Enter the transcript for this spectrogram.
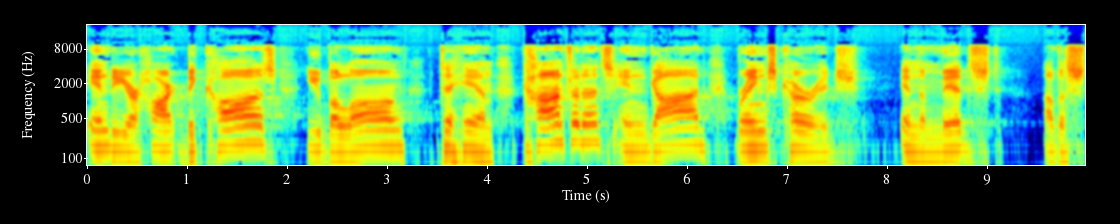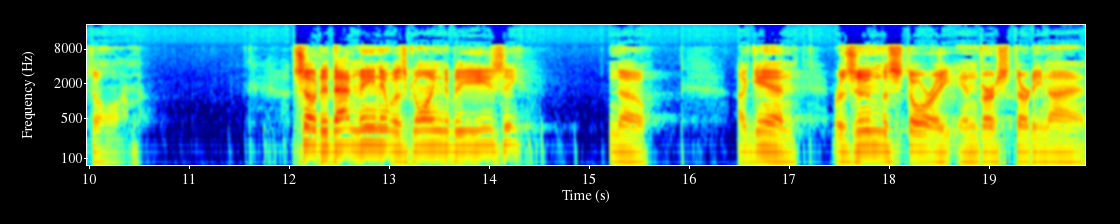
into your heart because you belong to Him. Confidence in God brings courage in the midst of a storm. So, did that mean it was going to be easy? No. Again, resume the story in verse 39.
